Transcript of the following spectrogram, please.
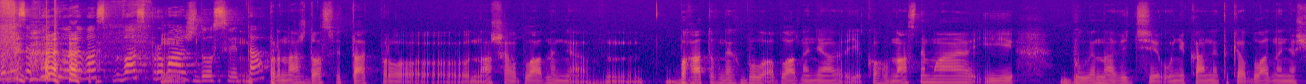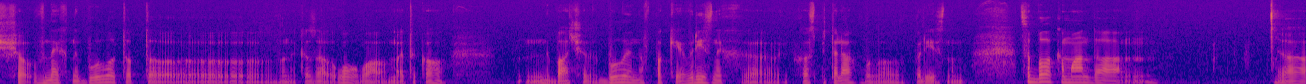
Вони запитували вас, вас про ваш досвід, так? про наш досвід, так, про наше обладнання. Багато в них було обладнання, якого в нас немає, і були навіть унікальне таке обладнання, що в них не було. Тобто е, вони казали, о, вау, ми такого не бачили. Були навпаки. В різних е, госпіталях було по-різному. Це була команда. Е,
